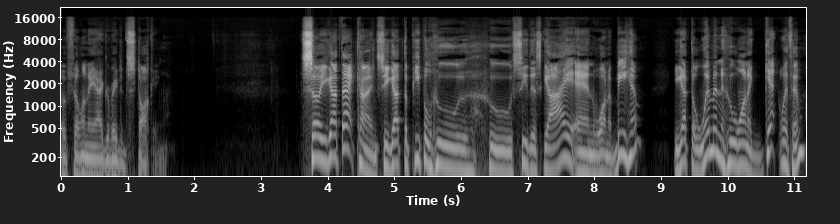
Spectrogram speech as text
of felony aggravated stalking. So you got that kind. So you got the people who who see this guy and want to be him. You got the women who want to get with him.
